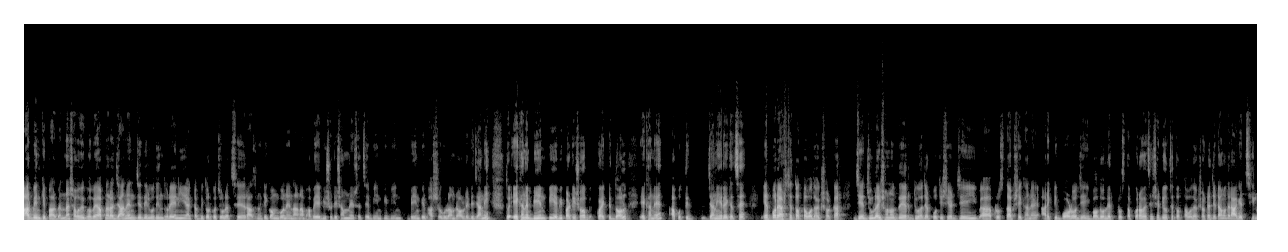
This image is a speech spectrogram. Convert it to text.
পারবেন কি পারবেন না, স্বাভাবিকভাবে আপনারা জানেন যে দীর্ঘদিন ধরে এ নিয়ে একটা বিতর্ক চলেছে, রাজনৈতিক অঙ্গনে নানাভাবে এই বিষয়টি সামনে এসেছে, বিএনপি বিএনপির ভাষ্যগুলো আমরা অলরেডি জানি। তো এখানে বিএনপি, এবি পার্টি সহ কয়েকটি দল এখানে আপত্তি জানিয়ে রেখেছে। এরপরে আসছে তত্ত্বাবধায়ক সরকার। যে জুলাই সনদের দু হাজার পঁচিশের যেই প্রস্তাব, সেখানে আরেকটি বড় যেই বদলের প্রস্তাব করা হয়েছে, সেটি হচ্ছে তত্ত্বাবধায়ক সরকার, যেটা আমাদের আগে ছিল,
